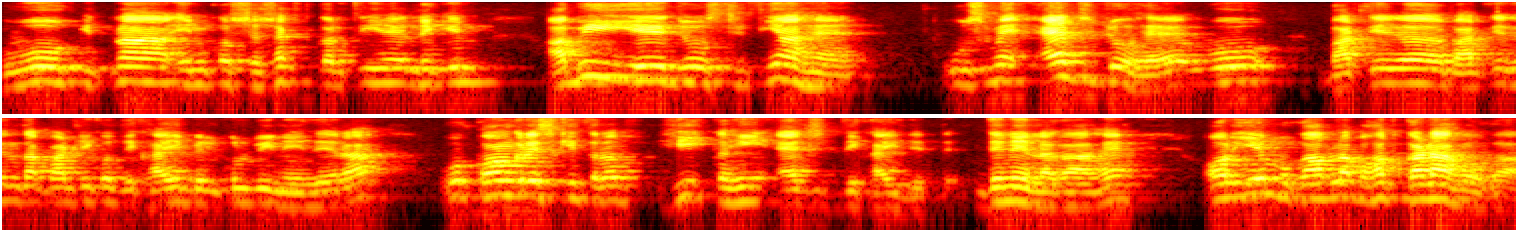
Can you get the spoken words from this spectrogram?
वो कितना इनको सशक्त करती है, लेकिन अभी ये जो स्थितियाँ हैं, उसमें एज जो है, वो भारतीय भारतीय जनता पार्टी को दिखाई बिल्कुल भी नहीं दे रहा। वो कांग्रेस की तरफ़ ही कहीं एज दिखाई देते, देने लगा है, और ये मुकाबला बहुत कड़ा होगा।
